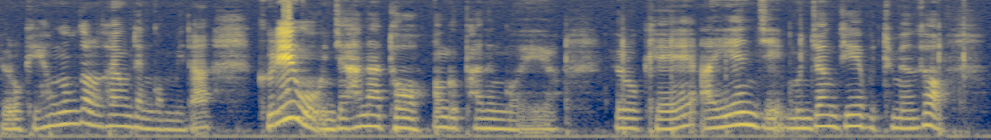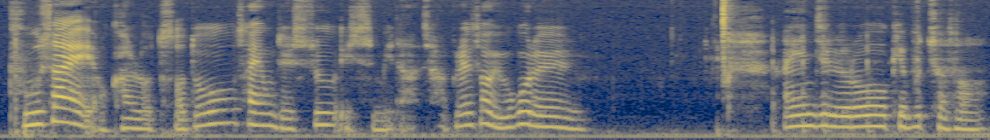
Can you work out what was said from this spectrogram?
이렇게 형용사로 사용된 겁니다. 그리고 이제 하나 더 언급하는 거예요. 이렇게 ing 문장 뒤에 붙으면서 부사의 역할로서도 사용될 수 있습니다. 자, 그래서 요거를 ing를 이렇게 붙여서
